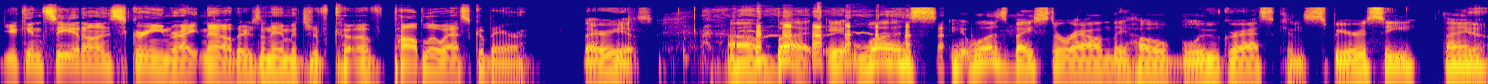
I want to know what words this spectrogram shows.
You can see it on screen right now. There's an image of of Pablo Escobar. There he is. Um, but it was it was based around the whole bluegrass conspiracy thing Yeah.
